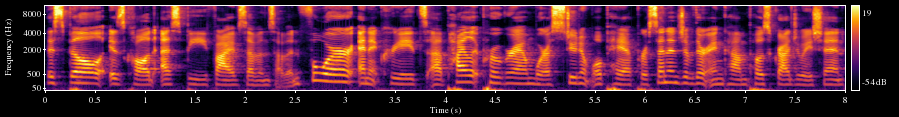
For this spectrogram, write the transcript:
This bill is called SB 5774, and it creates a pilot program where a student will pay a percentage of their income post graduation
